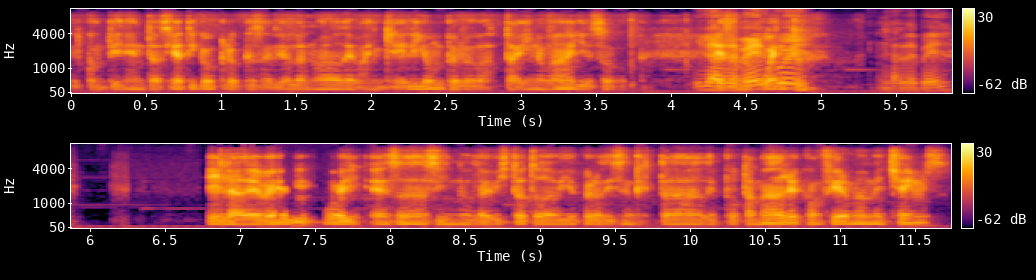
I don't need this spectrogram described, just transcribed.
el continente asiático, creo que salió la nueva de Evangelion, pero hasta ahí nomás, y eso... ¿Y la Eso de Bell, güey? La de Bell. Y la de Bell, güey, esa sí no la he visto todavía, pero dicen que está de puta madre, confírmame, James.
